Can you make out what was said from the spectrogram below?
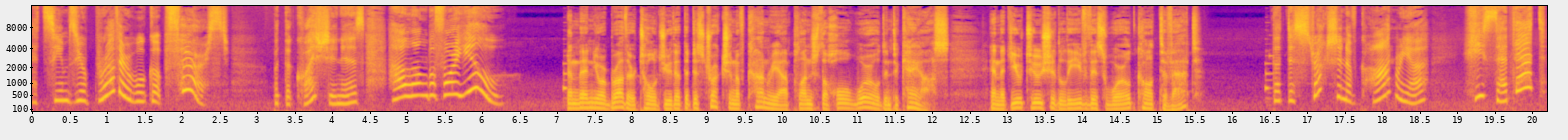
It seems your brother woke up first. But the question is, how long before you? And then your brother told you that the destruction of Khaenri'ah plunged the whole world into chaos, and that you two should leave this world called Teyvat? The destruction of Khaenri'ah? He said that?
